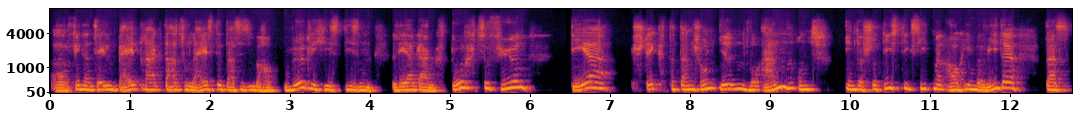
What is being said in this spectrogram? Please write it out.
äh, finanziellen Beitrag dazu leistet, dass es überhaupt möglich ist, diesen Lehrgang durchzuführen, der steckt dann schon irgendwo an und in der Statistik sieht man auch immer wieder, dass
